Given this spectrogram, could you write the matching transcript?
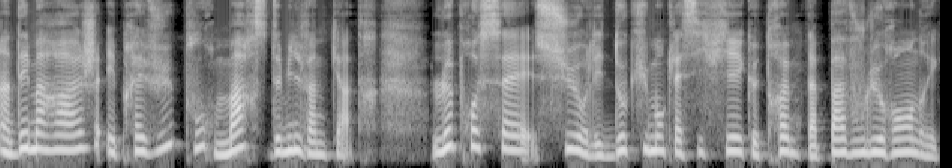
un démarrage est prévu pour mars 2024. Le procès sur les documents classifiés que Trump n'a pas voulu rendre et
